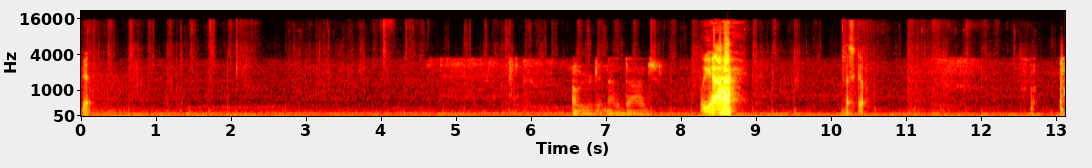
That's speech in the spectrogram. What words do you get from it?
Shit. Oh, we were getting out of Dodge. We are. Let's go. You're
